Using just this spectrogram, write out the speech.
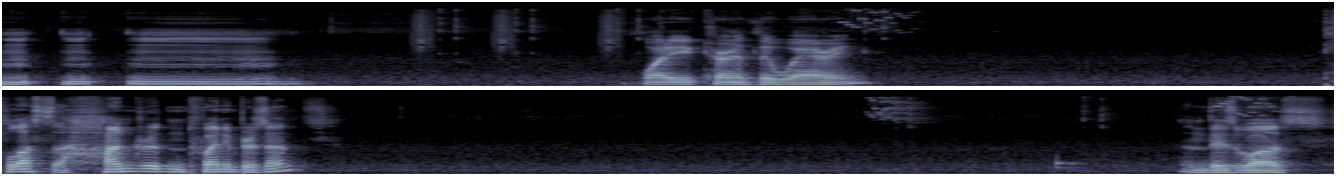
Mm -mm -mm. What are you currently wearing? Plus 120%? And this was...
